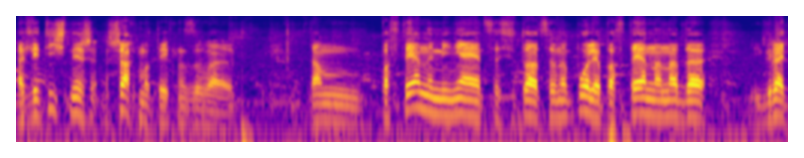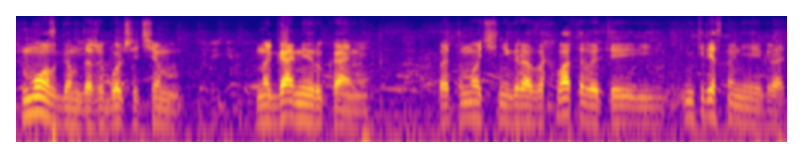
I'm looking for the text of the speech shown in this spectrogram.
атлетичные ш- шахматы их называют. Там постоянно меняется ситуация на поле, постоянно надо играть мозгом даже больше, чем ногами и руками. Поэтому очень игра захватывает и интересно в нее играть.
